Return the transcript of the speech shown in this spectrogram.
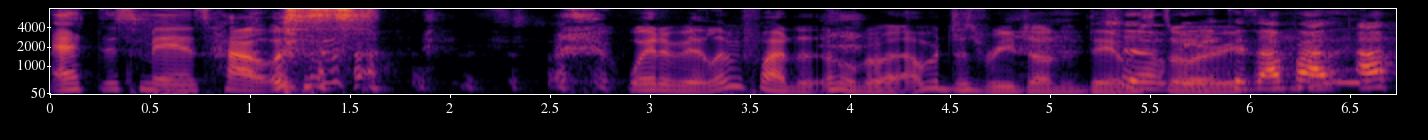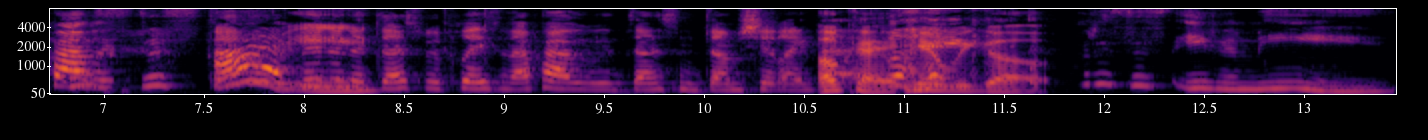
at this man's house. Wait a minute, let me find it. Hold on, I'm gonna just read y'all the damn story. because I probably I probably is this I have been in a desperate place and I probably would have done some dumb shit like that. Okay, here we go. What does this even mean?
